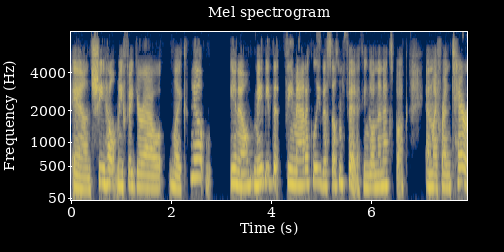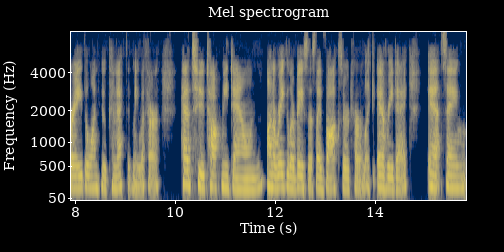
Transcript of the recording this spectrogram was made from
and she helped me figure out like yep you know, maybe that thematically this doesn't fit. It can go in the next book. And my friend Terri, the one who connected me with her, had to talk me down on a regular basis. I voxered her like every day and saying,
